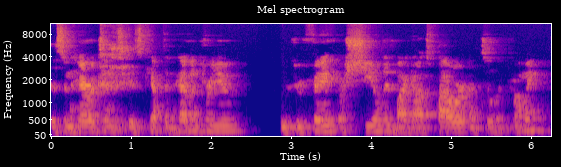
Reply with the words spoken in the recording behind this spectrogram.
This inheritance is kept in heaven for you, who through faith are shielded by God's power until the coming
